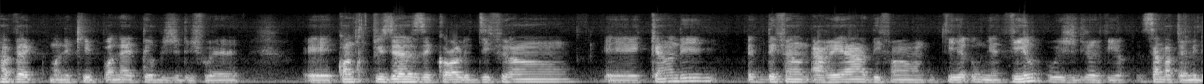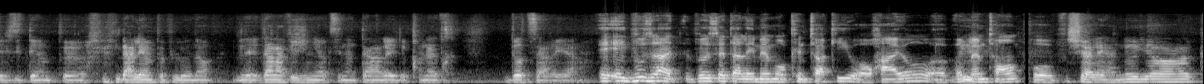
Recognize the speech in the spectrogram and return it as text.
Avec mon équipe, on a été obligé de jouer et contre plusieurs écoles différentes et candy, différentes areas, différentes villes, ou bien villes, oui, je dirais villes. Ça m'a permis de visiter un peu, d'aller un peu plus loin dans, la Virginie occidentale et de connaître d'autres areas. Et, et vous, êtes, vous êtes allé même au Kentucky, au Ohio, euh, Oui. en même temps pour, Je suis allé à New York.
